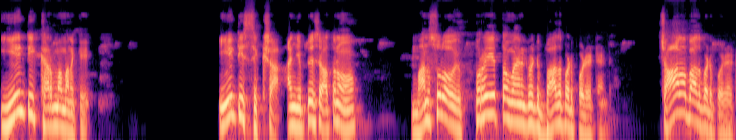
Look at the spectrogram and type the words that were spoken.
ఏంటి కర్మ మనకి? ఏంటి శిక్ష? అని చెప్పేసి అతను మనసులో విపరీతమైనటువంటి బాధపడిపోయాటండి చాలా బాధపడిపోయాట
